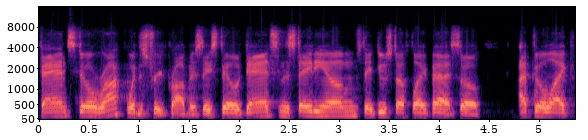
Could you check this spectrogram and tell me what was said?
fans still rock with the Street Profits. They still dance in the stadiums. They do stuff like that. So I feel like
